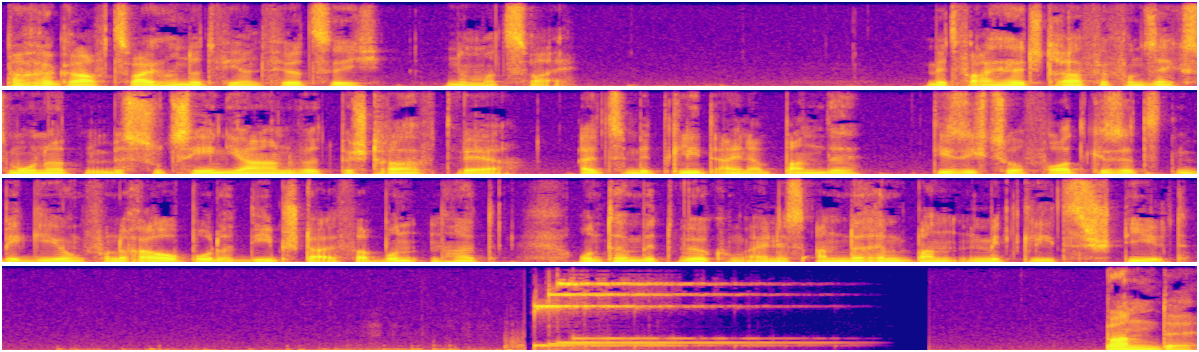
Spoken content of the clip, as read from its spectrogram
Paragraph 244 Nummer 2 Mit Freiheitsstrafe von sechs Monaten bis zu zehn Jahren wird bestraft, wer als Mitglied einer Bande die sich zur fortgesetzten Begehung von Raub oder Diebstahl verbunden hat, unter Mitwirkung eines anderen Bandenmitglieds stiehlt. Bande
